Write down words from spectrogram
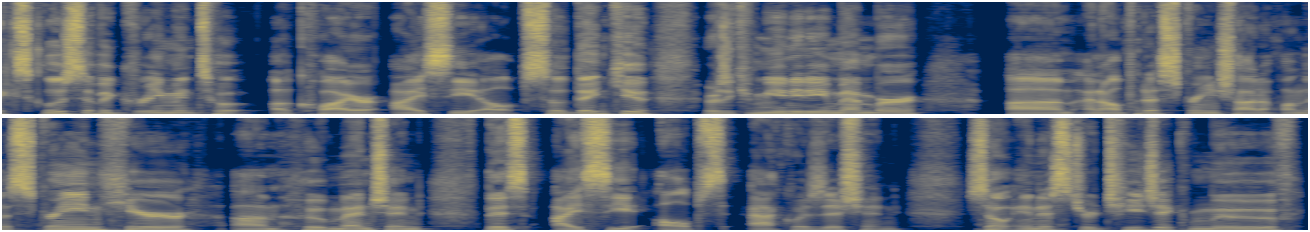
exclusive agreement to acquire IC Alps. So thank you. There's a community member, um, and I'll put a screenshot up on the screen here, um, who mentioned this IC Alps acquisition. So in a strategic move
